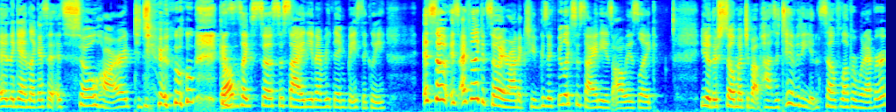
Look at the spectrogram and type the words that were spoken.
and again, like I said, it's so hard to do because yep. it's like so society and everything. Basically, it's so. It's. I feel like it's so ironic too because I feel like society is always like you know, there's so much about positivity and self love or whatever,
